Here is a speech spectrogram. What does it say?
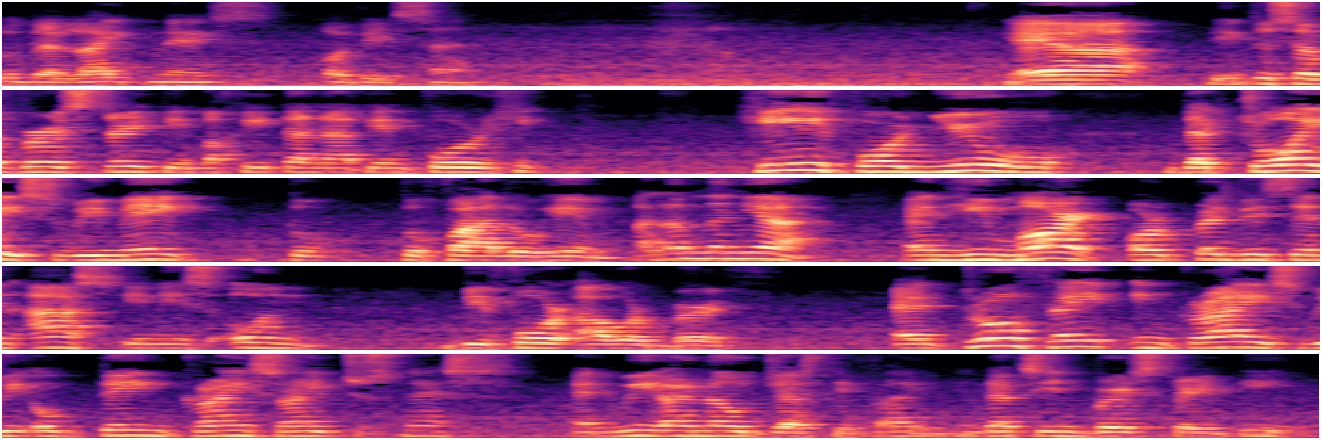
to the likeness of His Son. Kaya dito sa verse 30, makita natin, For He, he foreknew the choice we make to, to follow Him. Alam na niya. And He marked or predestined us in His own before our birth. And through faith in Christ, we obtain Christ's righteousness. And we are now justified. And that's in verse 30.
